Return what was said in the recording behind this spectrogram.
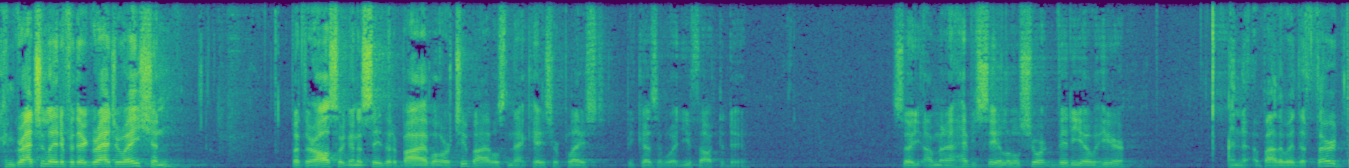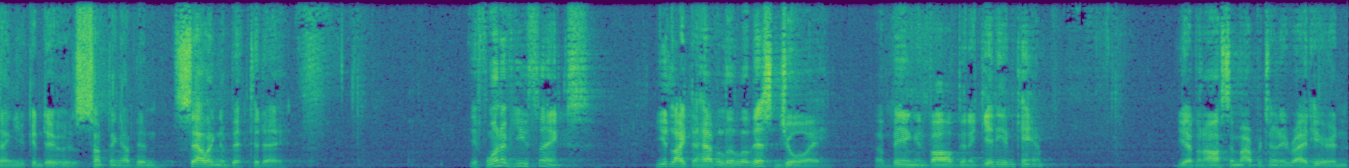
congratulated for their graduation, but they're also going to see that a Bible or two Bibles in that case are placed because of what you thought to do. So I'm going to have you see a little short video here. And uh, by the way, the third thing you can do is something I've been selling a bit today. If one of you thinks you'd like to have a little of this joy of being involved in a Gideon camp, you have an awesome opportunity right here in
